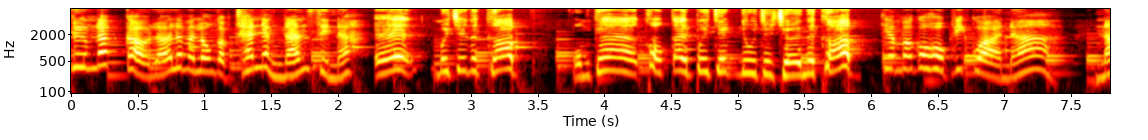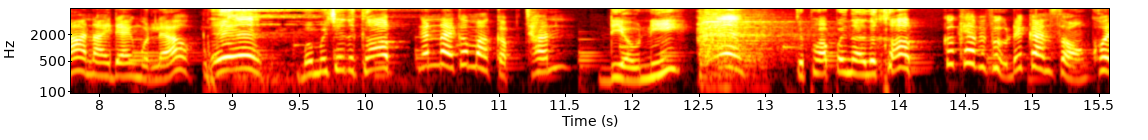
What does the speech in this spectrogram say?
ลืมนักเก่าแล้วแล้วมาลงกับฉันอย่างนั้นสินะเอ๊ะ ไม่ใช่นะครับ ผมแค่เข้าใกล้เพื่อเช็คดูเฉยๆนะครับ อย่ามาโกหกดีกว่านะ หน้านายแดงหมดแล้ว เอ๊ะ มันไม่ใช่นะครับ งั้นนายก็มากับฉัน เดี๋ยวนี้ เอ๊ะ จะพาไปไหนล่ะครับ ก็แค่ไปฝึกด้วยกันสองคน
